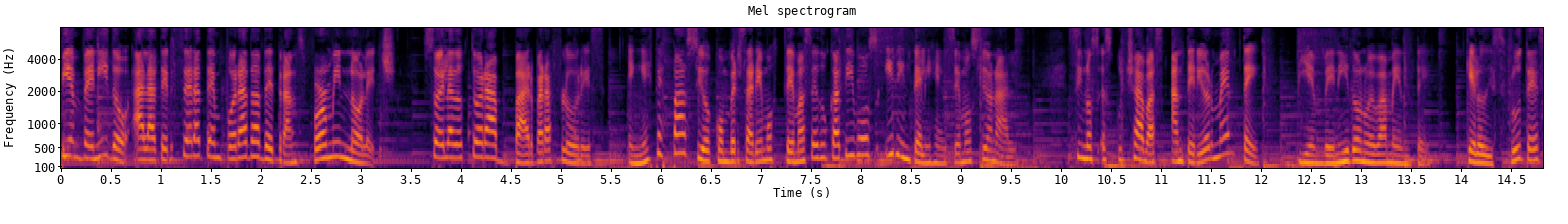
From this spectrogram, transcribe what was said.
Bienvenido a la tercera temporada de Transforming Knowledge. Soy la doctora Bárbara Flores. En este espacio conversaremos temas educativos y de inteligencia emocional. Si nos escuchabas anteriormente, bienvenido nuevamente. Que lo disfrutes.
